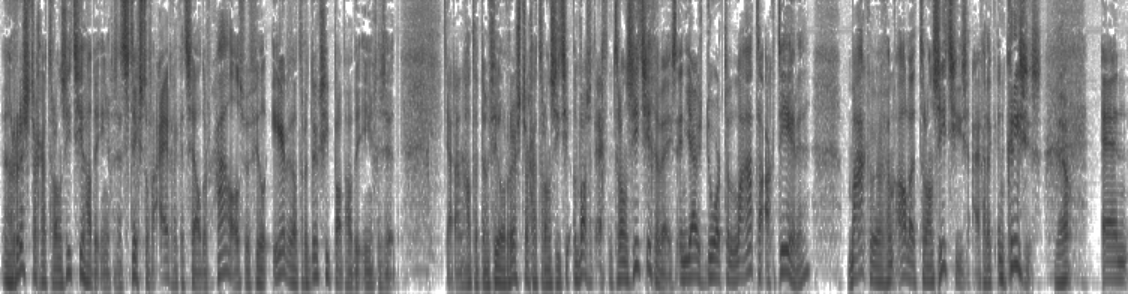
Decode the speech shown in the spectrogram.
een rustiger transitie hadden ingezet. Stikstof eigenlijk hetzelfde verhaal. Als we veel eerder dat reductiepad hadden ingezet. Ja, dan had het een veel rustiger transitie. Dan was het echt een transitie geweest. En juist door te laten acteren, maken we van alle transities eigenlijk een crisis. Ja. En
